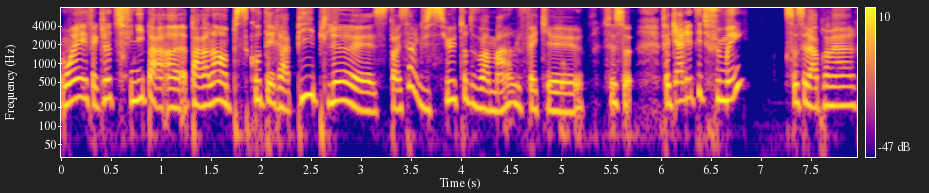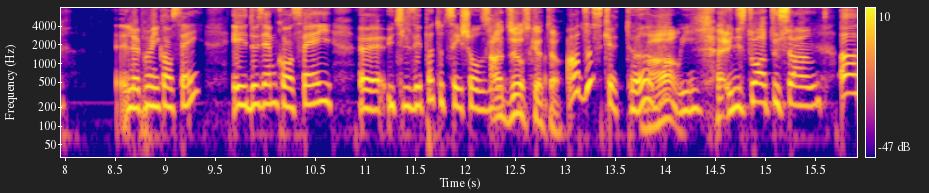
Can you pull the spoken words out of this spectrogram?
Oui, fait que là, tu finis par, euh, par aller en psychothérapie, puis là, euh, c'est un cercle vicieux, tout va mal. Fait que c'est ça. Fait qu'arrêtez de fumer, ça, c'est la première. Le premier conseil. Et deuxième conseil, euh, utilisez pas toutes ces choses-là. Endure ce que t'as. Endure ce que t'as, Bon. oui. Euh, Une histoire touchante. Oh,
